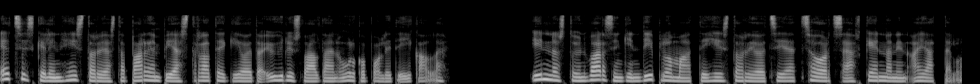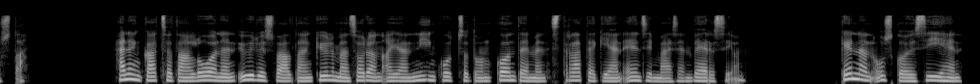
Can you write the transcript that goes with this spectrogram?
Etsiskelin historiasta parempia strategioita Yhdysvaltain ulkopolitiikalle. Innostuin varsinkin diplomaattihistorioitsija George F. Kennanin ajattelusta. Hänen katsotaan luoneen Yhdysvaltain kylmän sodan ajan niin kutsutun containment-strategian ensimmäisen version. Kennan uskoi siihen,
